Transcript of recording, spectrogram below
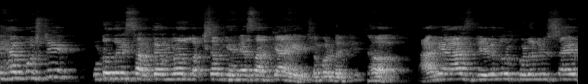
ह्या गोष्टी कुठंतरी सरकारनं लक्षात घेण्यासारख्या आहेत. शंभर टक्के. हा. आणि आज देवेंद्र फडणवीस साहेब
